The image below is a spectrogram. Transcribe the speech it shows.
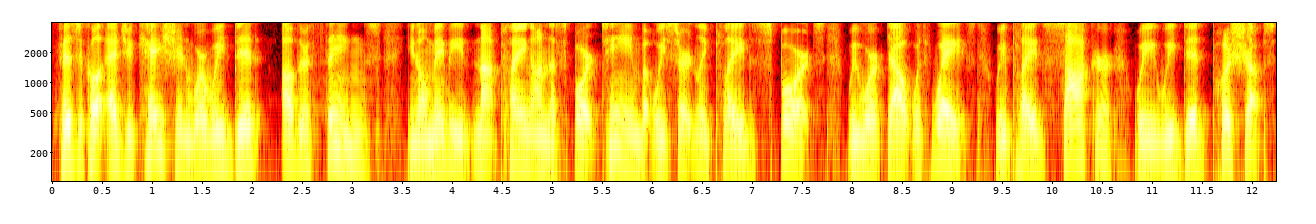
physical education where we did other things. You know, maybe not playing on the sport team, but we certainly played sports. We worked out with weights. We played soccer. We we did push-ups.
